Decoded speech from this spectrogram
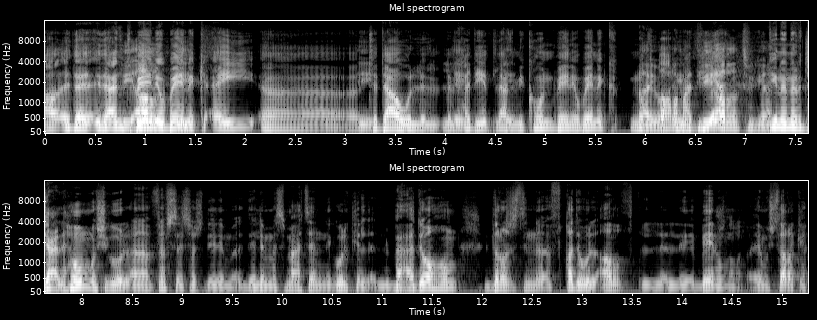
اذا إذا أنت في بيني وبينك أي آه إيه. تداول لل- للحديث لازم إيه. يكون بيني وبينك نقطة أيوة، إيه. في رمادية أرض نتفق فيها دينا نرجع لها هم وش يقول أنا في نفس السوشيال ديليما, ديليما سمعت انه يقول لك ال- بعدوهم لدرجة انه فقدوا الأرض اللي بينهم مشتركة. مشتركة. مشتركة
